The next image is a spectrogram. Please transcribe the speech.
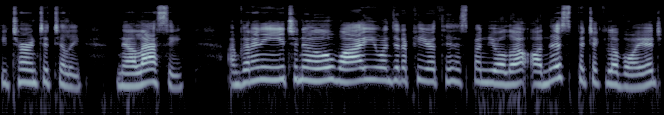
He turned to Tilly. Now, lassie, I'm going to need to know why you ended up here at the Hispaniola on this particular voyage,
